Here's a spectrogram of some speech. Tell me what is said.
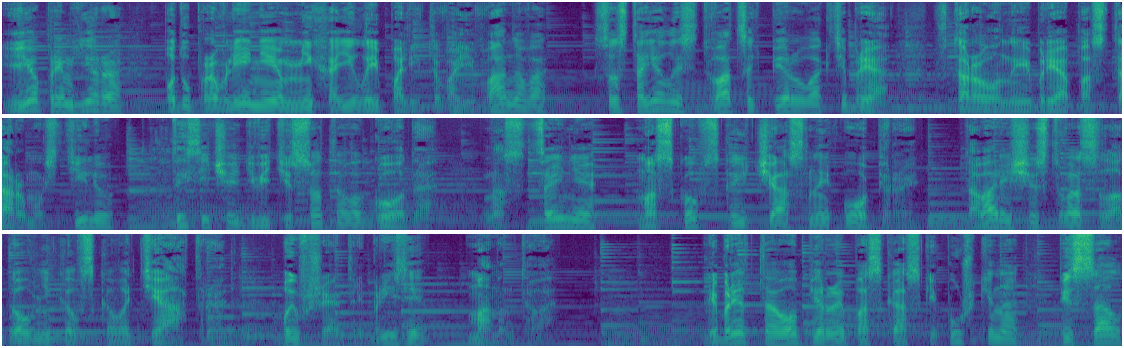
Ее премьера под управлением Михаила Ипполитова Иванова состоялась 21 октября, 2 ноября по старому стилю 1900 года на сцене Московской частной оперы Товарищества Солодовниковского театра, бывшей антрепризе Мамонтова. Либретто оперы по сказке Пушкина писал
